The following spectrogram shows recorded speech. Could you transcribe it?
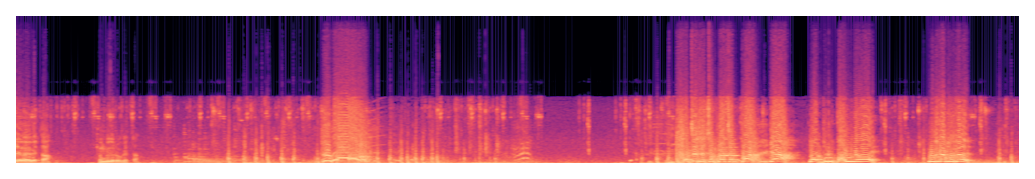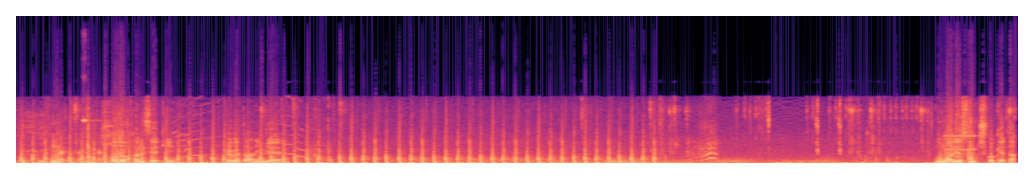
빨리 가야겠다. 경비 들어오겠다. 아짜 잡아 잡아! 야! 야 무릎 말로 해! 왜 그래 왜 그래! 흠, 허접한 새끼. 별것도 아닌 게. 노말이었으면 죽었겠다.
